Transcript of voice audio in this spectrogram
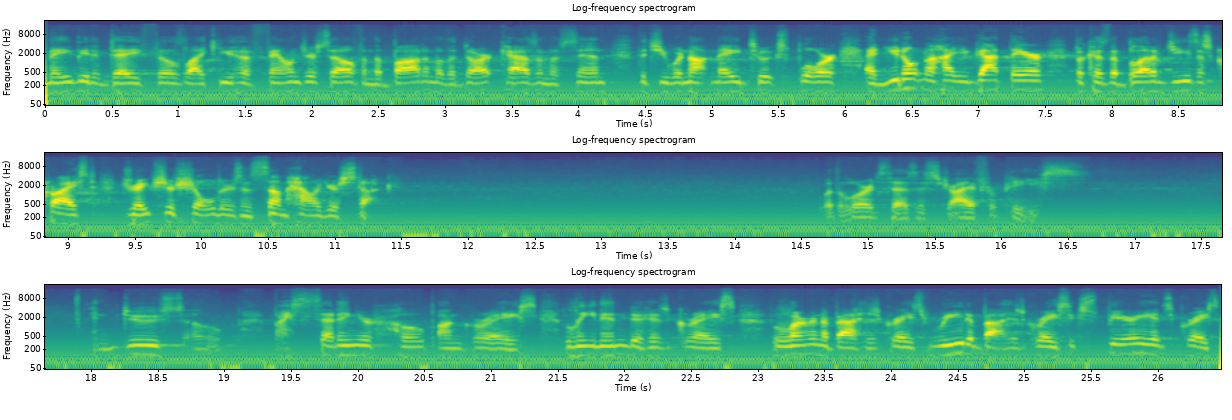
Maybe today feels like you have found yourself in the bottom of the dark chasm of sin that you were not made to explore, and you don't know how you got there because the blood of Jesus Christ drapes your shoulders and somehow you're stuck. What the Lord says is strive for peace and do so by setting your hope on grace. Lean into his grace. Learn about his grace. Read about his grace. Experience grace.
